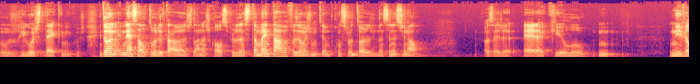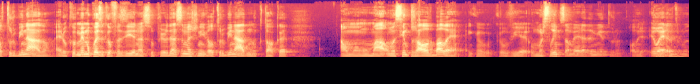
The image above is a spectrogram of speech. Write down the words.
os, rigores técnicos. Então, nessa altura que estava a estudar na Escola Superior de Dança, também estava a fazer ao mesmo tempo Conservatório de Dança Nacional. Ou seja, era aquilo nível turbinado. Era a mesma coisa que eu fazia na Superior Dança, mas nível turbinado, no que toca a uma, uma, uma simples aula de balé. Que eu, que eu via, o Marcelino também era da minha turma. Olha, eu era da turma.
